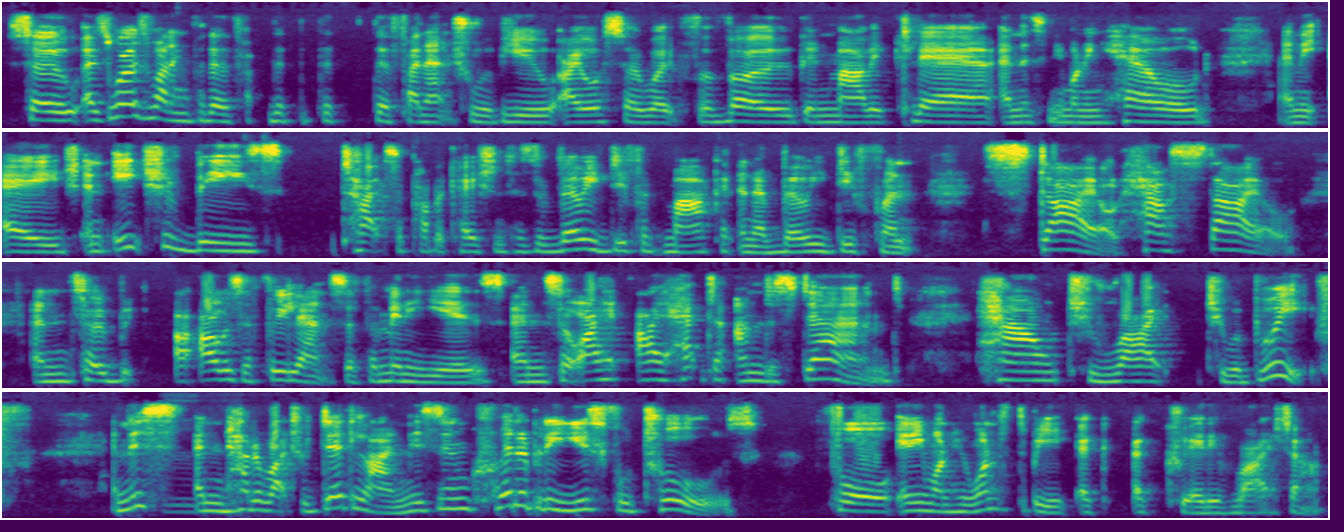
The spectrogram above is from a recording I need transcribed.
So, as well as writing for the, the, the, Financial Review, I also wrote for Vogue and Marie Claire and the Sydney Morning Herald and The Age. And each of these types of publications has a very different market and a very different style, house style. And so I was a freelancer for many years. And so I, I had to understand how to write to a brief and this mm. and how to write to a deadline. These incredibly useful tools for anyone who wants to be a, a, creative writer.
